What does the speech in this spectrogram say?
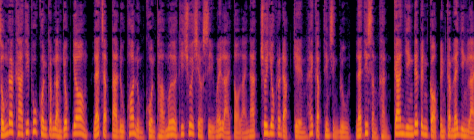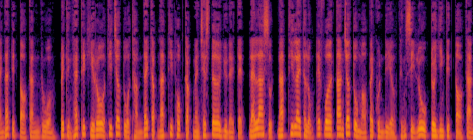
สมราคาที่ผู้คนกำลังยกย่อง และจับตาดูพ่อหนุ่มโคนพาวเมอร์ที่ช่วยเชลซีไว้หลายต่อหลายนัด ช่วยยกระดับเกมให้กับทีมสิงห์บลู และที่สำคัญ การยิงได้เป็นกอบเป็นกำและยิงหลายนัดติดต่อกันรวม ไปถึงแฮตทริกฮีโร่ที่เจ้าตัวทำได้กับนัดที่พบกับแมนเชสเตอร์ยูไนเต็ดและล่าสุดนัดที่ไล่ถล่มเอฟเวอร์ตันเจ้าตัวเหมาไปคนเดียวถึง 4 ลูก โดยยิงติดต่อกัน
